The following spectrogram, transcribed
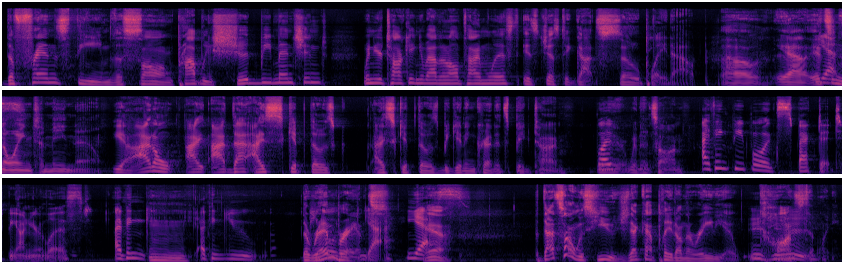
the Friends theme, the song, probably should be mentioned when you're talking about an all time list. It's just it got so played out. Oh, yeah. It's Yes. annoying to me now. Yeah, I don't. I I that I skip those. I skip those beginning credits big time when, Well, it- when it's on. I think people expect it to be on your list. I think I think you The people- Rembrandts. Yeah. Yes. But that song was huge. That got played on the radio Mm-hmm. constantly,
